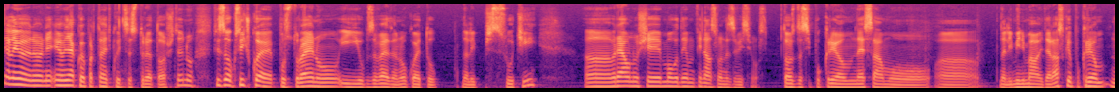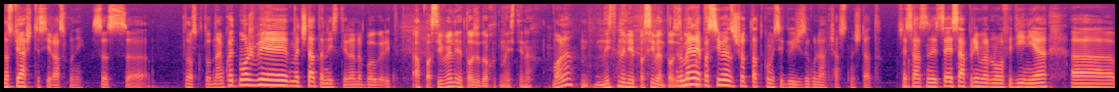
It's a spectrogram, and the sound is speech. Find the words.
или, има, има някои апартаменти, които се строят още, но ако всичко е построено и обзаведено, което нали, ще се случи, а, реално ще мога да имам финансова независимост. Тоест да си покривам не само а, нали, минималните разходи, покривам настоящите си разходи с а, вноската от найем, което може би е мечтата наистина на българите. А пасивен ли е този доход наистина? Моля? Наистина ли е пасивен този За мен доход? е пасивен, защото татко ми се грижи за голяма част от нещата. Сега, сега, примерно в единия, а,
